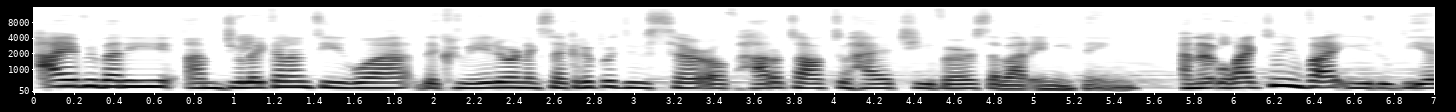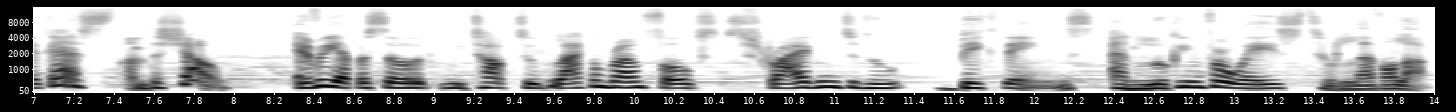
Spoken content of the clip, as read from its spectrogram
Hi, everybody. I'm Juleyka Lantigua, the creator and executive producer of How to Talk to High Achievers About Anything. And I'd like to invite you to be a guest on the show. Every episode, we talk to Black and Brown folks striving to do big things and looking for ways to level up.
